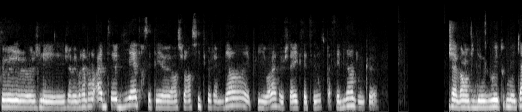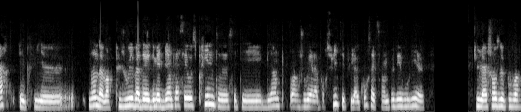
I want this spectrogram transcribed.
Que euh, j'avais vraiment hâte d'y être. C'était euh, sur un site que j'aime bien et puis voilà, je savais que cette saison se passait bien, donc euh, j'avais envie de jouer toutes mes cartes. Et puis, non, d'avoir pu jouer, bah, de, de m'être bien placé au sprint, c'était bien de pouvoir jouer à la poursuite. Et puis la course, elle s'est un peu déroulée. J'ai eu la chance de pouvoir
